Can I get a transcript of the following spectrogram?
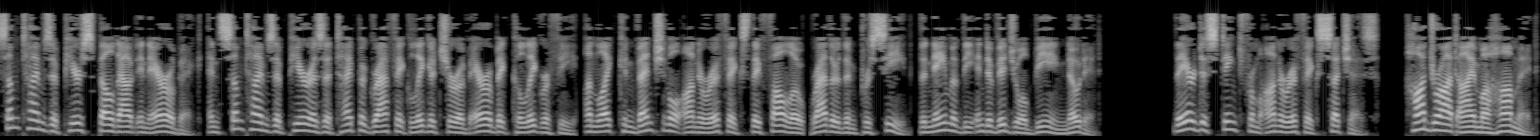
sometimes appear spelled out in Arabic, and sometimes appear as a typographic ligature of Arabic calligraphy. Unlike conventional honorifics, they follow, rather than precede, the name of the individual being noted. They are distinct from honorifics such as Hadrat i Muhammad,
